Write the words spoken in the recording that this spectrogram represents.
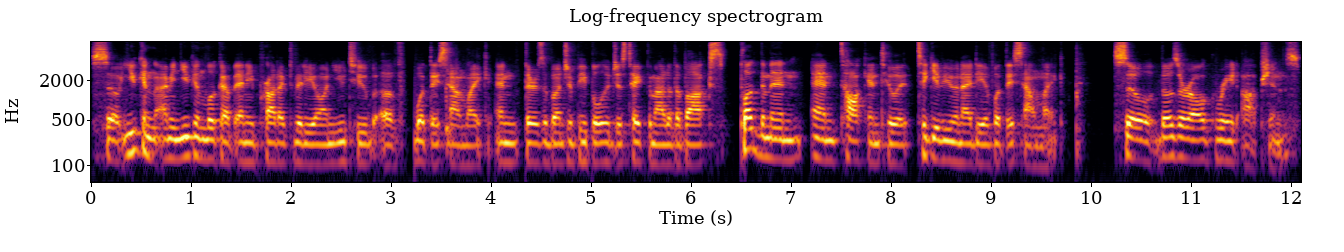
So you can, I mean, you can look up any product video on YouTube of what they sound like, and there's a bunch of people who just take them out of the box, plug them in, and talk into it to give you an idea of what they sound like. So those are all great options.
